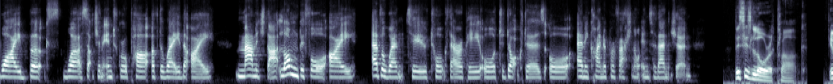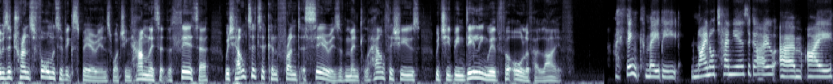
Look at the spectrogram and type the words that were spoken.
why books were such an integral part of the way that I managed that long before I ever went to talk therapy or to doctors or any kind of professional intervention. This is Laura Clark. It was a transformative experience watching Hamlet at the theatre, which helped her to confront a series of mental health issues which she'd been dealing with for all of her life. I think maybe nine or 10 years ago, um, I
